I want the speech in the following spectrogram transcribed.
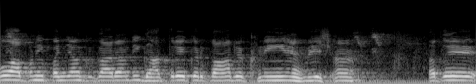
ਉਹ ਆਪਣੀ ਪੰਜਾਂ ਕਕਾਰਾਂ ਦੀ ਗਾਤਰੇ ਕਿਰਪਾਨ ਰੱਖਣੀ ਹੈ ਹਮੇਸ਼ਾ ਅਤੇ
